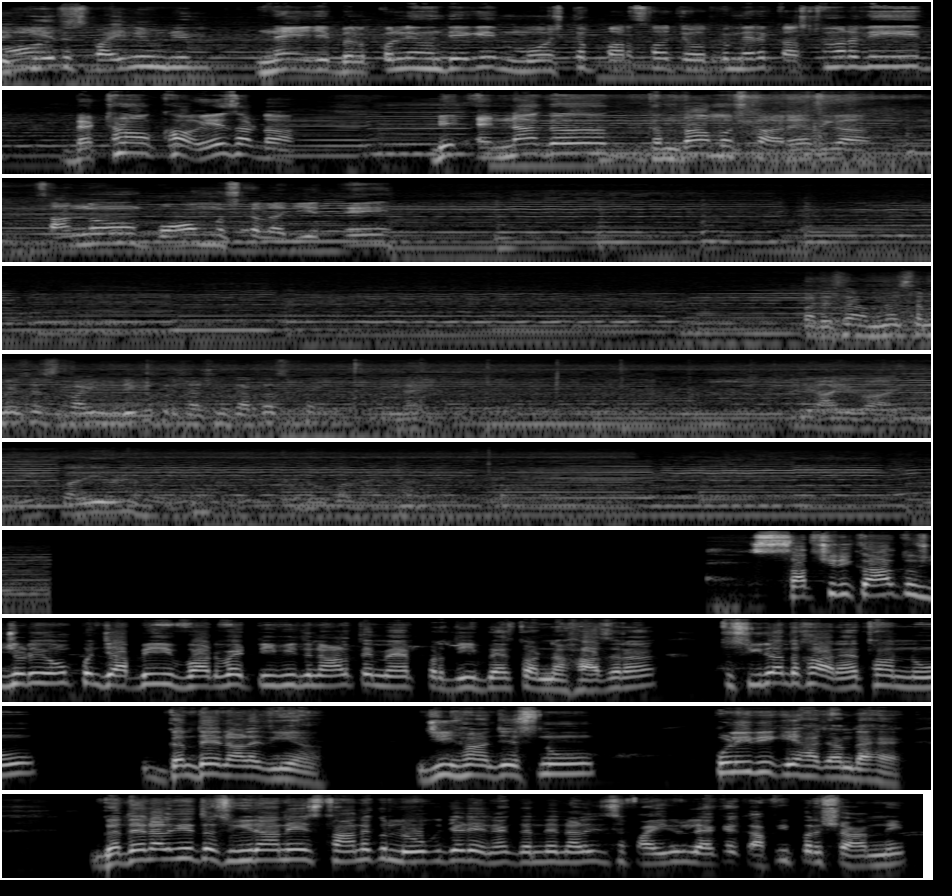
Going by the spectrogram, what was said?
ਤੇ ਕੀ ਇਹ ਤੇ ਸਫ਼ਾਈ ਨਹੀਂ ਹੁੰਦੀ ਹੈਗੀ? ਨਹੀਂ ਜੀ ਬਿਲਕੁਲ ਨਹੀਂ ਹੁੰਦੀ ਹੈਗੀ। ਮੁਸ਼ਕ ਪਰਸੋਂ ਚੌਥ ਕੋ ਮੇਰੇ ਕਸਟਮਰ ਵੀ ਬੈਠਣਾ ਔਖਾ ਹੋ ਗਿਆ ਸਾਡਾ। ਵੀ ਇੰਨਾ ਕੁ ਗੰਦਾ ਮੁਸ਼ਕ ਆ ਰਿਹਾ ਸੀਗਾ। ਸਾਨੂੰ ਬਹੁਤ ਮੁਸ਼ਕਲ ਆ ਜੀ ਇੱਥੇ। ਤੁਹਾਡੇ ਨਾਲ ਸਮੇਂ ਸਿਰ ਸਫ਼ਾਈ ਹੁੰਦੀ ਕਿ ਪ੍ਰਸ਼ਾਸਨ ਕਰਦਾ ਸਫ਼ਾਈ? ਨਹੀਂ। ਇਹ ਆਈ ਬਾਤ ਕਦੀ ਨਹੀਂ ਹੋਈ। ਸਤਿ ਸ਼੍ਰੀ ਅਕਾਲ, ਤੁਸੀਂ ਜੁੜੇ ਹੋ ਪੰਜਾਬੀ ਵਰਡਵਾਈਡ ਟੀਵੀ ਦੇ ਨਾਲ ਤੇ ਮੈਂ ਪ੍ਰਦੀਪ ਬੈਂਸ ਤੁਹਾਡੇ ਨਾਲ ਹਾਜ਼ਰ ਹਾਂ। ਤਸਵੀਰਾਂ ਦਿਖਾ ਰਿਹਾ ਤੁਹਾਨੂੰ ਗੰਦੇ ਨਾਲੇ ਦੀਆਂ। ਜੀ ਹਾਂ ਜਿਸ ਨੂੰ ਪੁਲੀ ਵੀ ਕਿਹਾ ਜਾਂਦਾ ਹੈ। ਗੰਦੇ ਨਾਲੇ ਦੀਆਂ ਤਸਵੀਰਾਂ ਨੇ ਸਥਾਨਕ ਲੋਕ ਜਿਹੜੇ ਨੇ ਗੰਦੇ ਨਾਲੇ ਦੀ ਸਫ਼ਾਈ ਨੂੰ ਲੈ ਕੇ ਕਾਫੀ ਪਰੇਸ਼ਾਨ ਨੇ।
